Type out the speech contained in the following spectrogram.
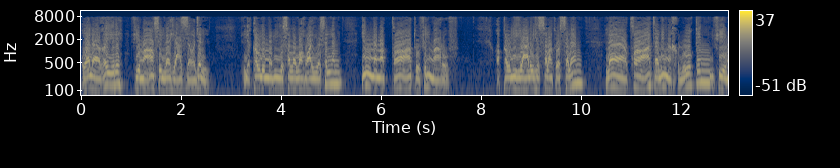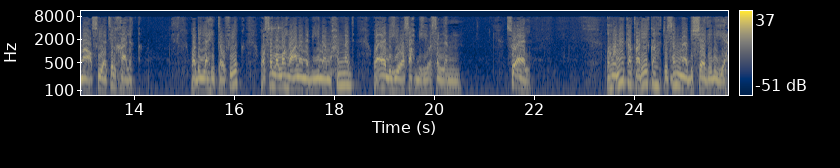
ولا غيره في معاصي الله عز وجل. لقول النبي صلى الله عليه وسلم إنما الطاعة في المعروف. وقوله عليه الصلاة والسلام لا طاعة لمخلوق في معصية الخالق. وبالله التوفيق وصلى الله على نبينا محمد وآله وصحبه وسلم. سؤال هناك طريقة تسمى بالشاذلية.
